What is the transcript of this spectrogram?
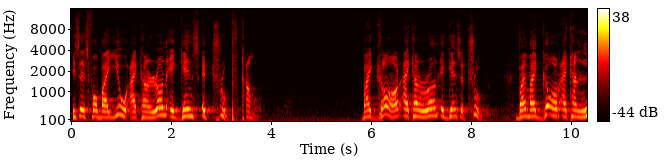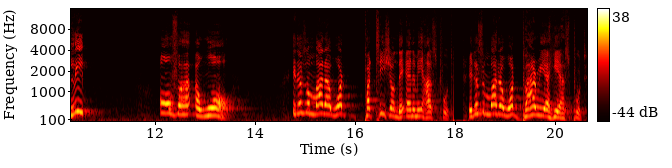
He says, For by you I can run against a troop. Come on. By God I can run against a troop. By my God I can leap over a wall. It doesn't matter what partition the enemy has put, it doesn't matter what barrier he has put.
